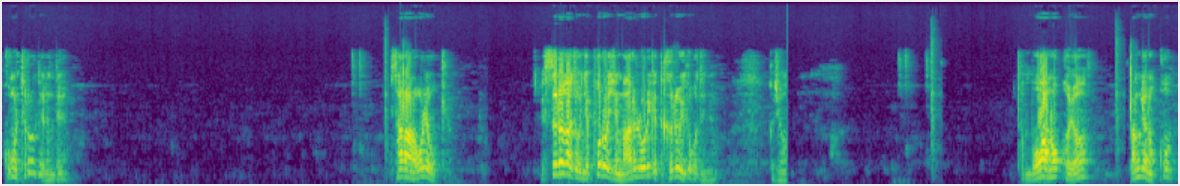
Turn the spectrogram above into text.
공을 틀어도 되는데 살 하나 올려볼게요. 쓸어가지고 이제 포로 이제 말을 노리겠다 그런 의도거든요. 그죠? 일단 모아놓고요. 당겨놓고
